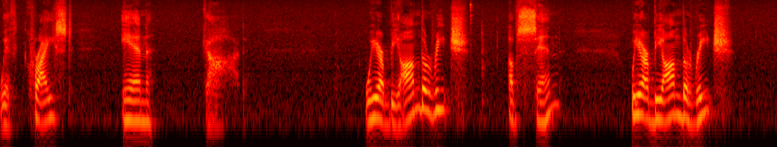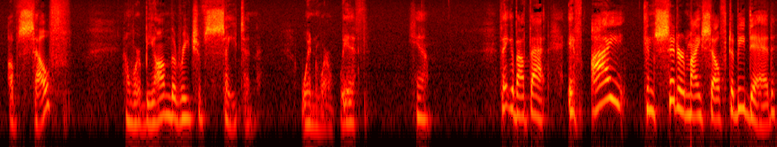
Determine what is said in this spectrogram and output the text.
with Christ in God. We are beyond the reach of sin. We are beyond the reach of self. And we're beyond the reach of Satan when we're with Him. Think about that. If I consider myself to be dead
